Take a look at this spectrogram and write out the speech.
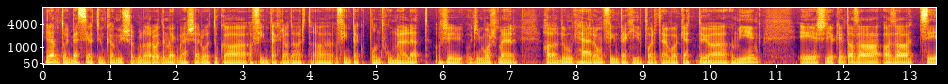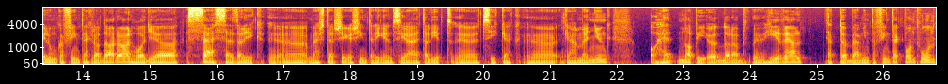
Én nem tudom, hogy beszéltünk a műsorban arról, de megvásároltuk a, a fintech radart a fintech.hu mellett, úgyhogy, úgyhogy most már haladunk, három fintech hírportával, kettő a, a miénk és egyébként az a, az a célunk a fintech radarral, hogy 100% mesterséges intelligencia által írt cikkek kell menjünk, a napi 5 darab hírrel, tehát többel, mint a fintech.hu-n.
